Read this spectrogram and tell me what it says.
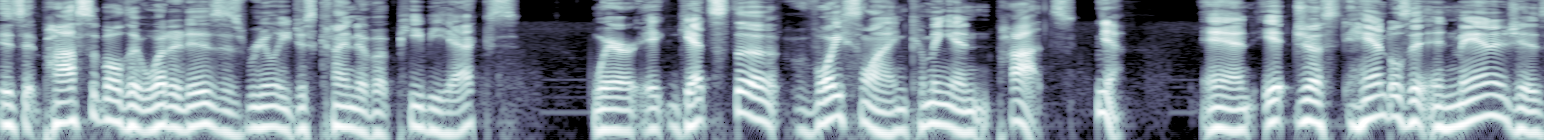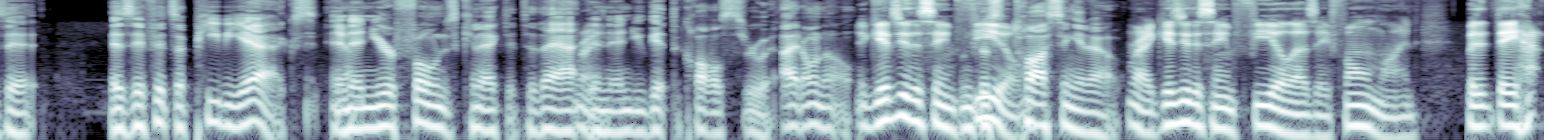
Is it possible that what it is is really just kind of a PBX where it gets the voice line coming in pots yeah. and it just handles it and manages it as if it's a PBX and Yeah. then your phone is connected to that Right. and then you get the calls through it. I don't know. It gives you the same I'm feel. just tossing it out. Right, it gives you the same feel as a phone line, but they have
